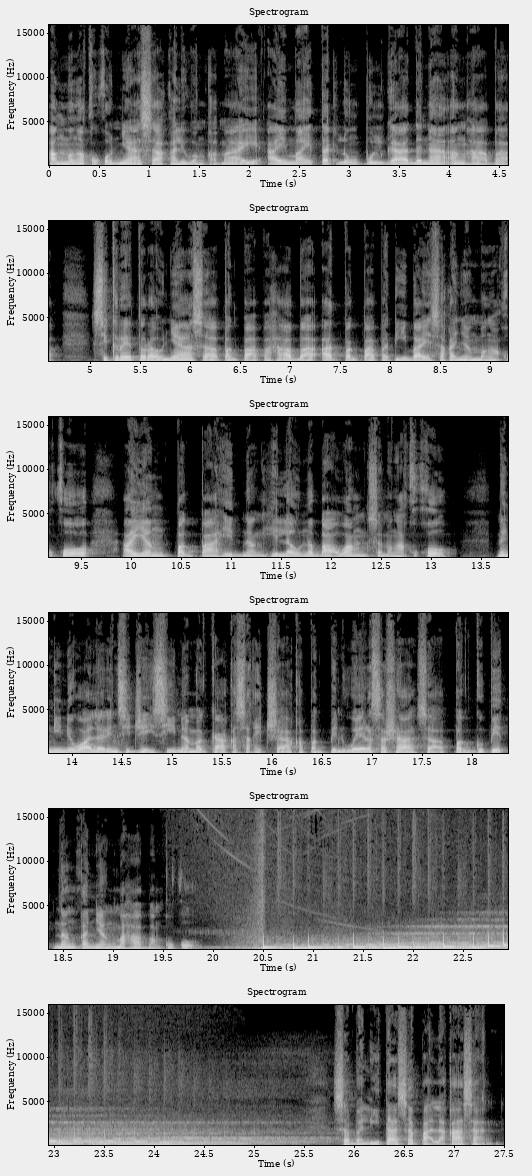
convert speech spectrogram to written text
Ang mga kuko niya sa kaliwang kamay ay may tatlong pulgada na ang haba. Sikreto raw niya sa pagpapahaba at pagpapatibay sa kanyang mga kuko ay ang pagpahid ng hilaw na bawang sa mga kuko. Naniniwala rin si JC na magkakasakit siya kapag pinwersa siya sa paggupit ng kanyang mahabang kuko. Sa balita sa palakasan.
